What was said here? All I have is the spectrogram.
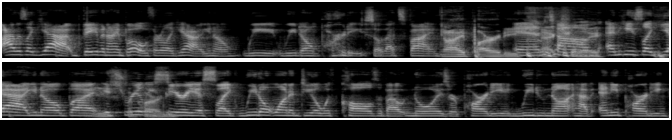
I was like, yeah, Dave and I both are like, yeah, you know, we we don't party, so that's fine. I party And actually. um, and he's like, yeah, you know, but it's really party. serious. Like, we don't want to deal with calls about noise or partying. We do not have any partying,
